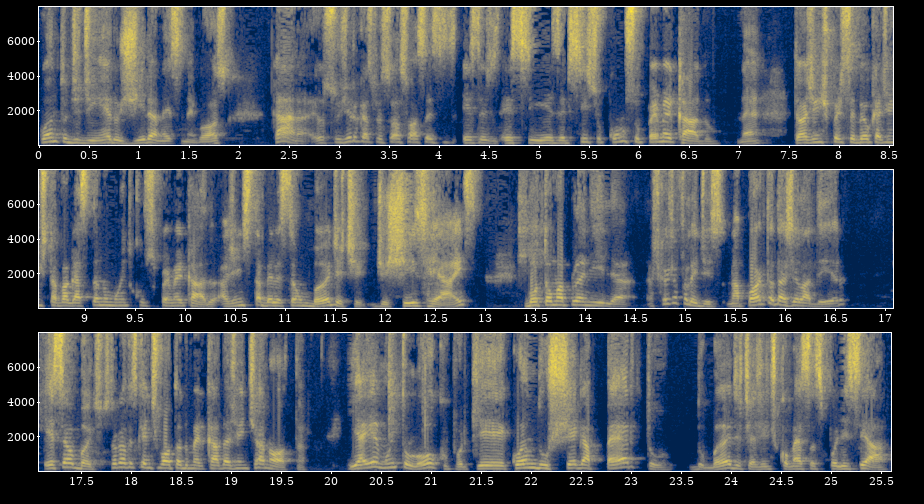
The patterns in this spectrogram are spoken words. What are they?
quanto de dinheiro gira nesse negócio Cara, eu sugiro que as pessoas façam esse, esse, esse exercício com o supermercado, né? Então a gente percebeu que a gente estava gastando muito com o supermercado. A gente estabeleceu um budget de X reais, botou uma planilha, acho que eu já falei disso, na porta da geladeira. Esse é o budget. Toda vez que a gente volta do mercado, a gente anota. E aí é muito louco, porque quando chega perto do budget, a gente começa a se policiar.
